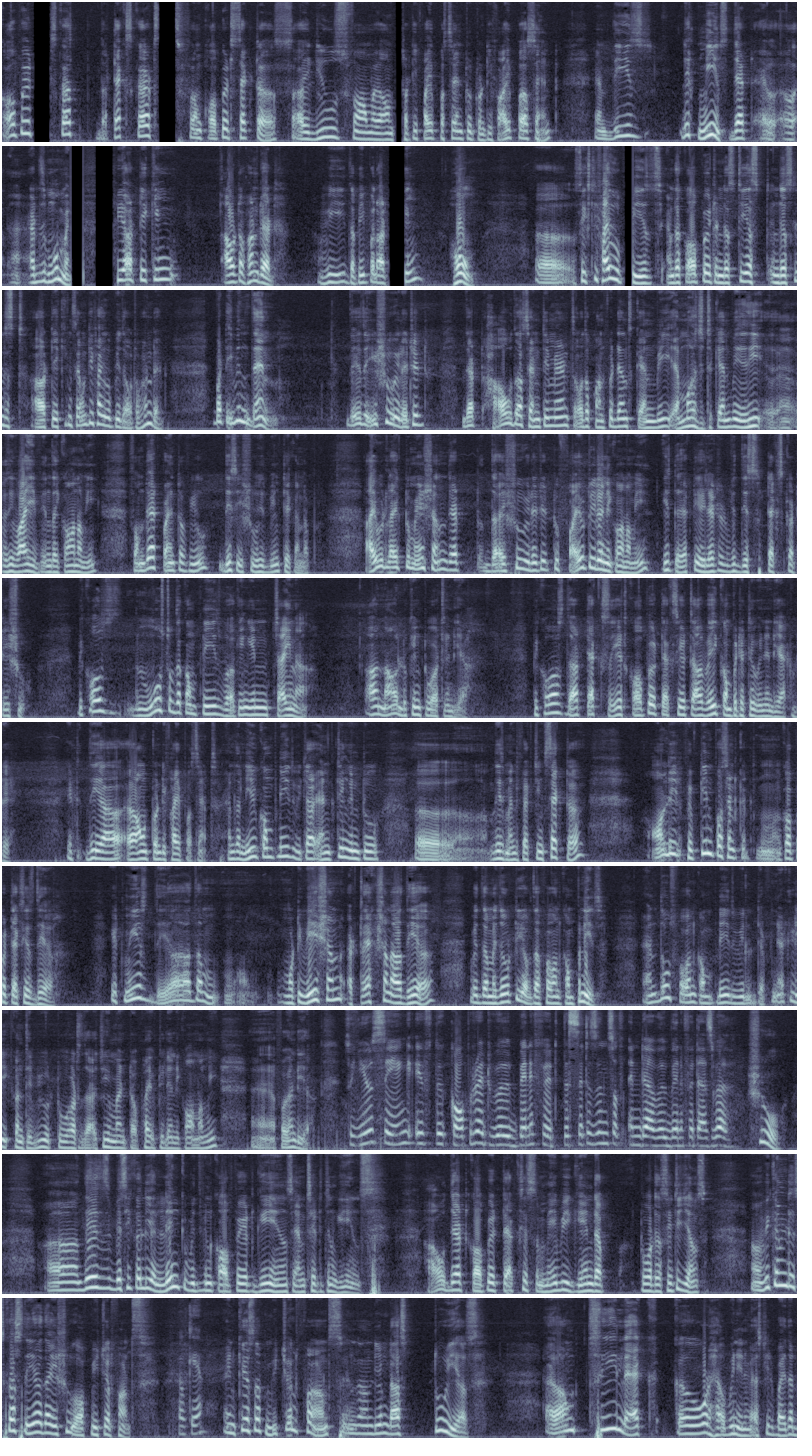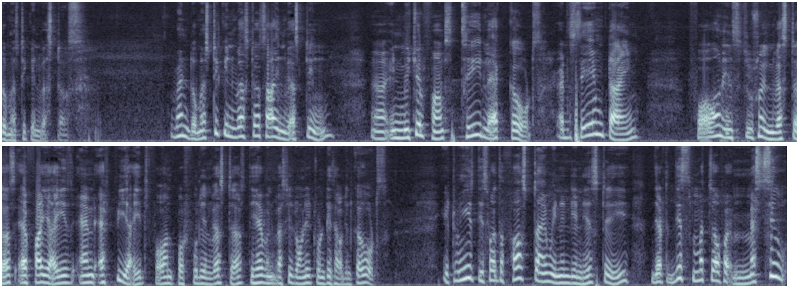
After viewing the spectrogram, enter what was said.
Corporate tax cut, the tax cuts from corporate sectors are reduced from around 35 percent to 25 percent and these it means that uh, uh, at the moment we are taking out of 100 we the people are taking home uh, 65 rupees and the corporate industrialists, industrialists are taking 75 rupees out of 100. But even then there is a issue related that how the sentiments or the confidence can be emerged can be re, uh, revived in the economy. From that point of view this issue is being taken up. I would like to mention that the issue related to 5 trillion economy is directly related with this tax cut issue, because most of the companies working in China are now looking towards India, because the tax rate corporate tax rates are very competitive in India today. It, they are around 25 percent and the new companies which are entering into uh, this manufacturing sector only 15 percent corporate tax is there. It means they are the motivation attraction are there with the majority of the foreign companies and those foreign companies will definitely contribute towards the achievement of 5 trillion economy uh, for India. So, you are saying if the corporate will benefit, the citizens of India will benefit as well? Sure. Uh, there is basically a link between corporate gains and citizen gains. How that corporate taxes may be gained up toward the citizens, uh, we can discuss there the issue of mutual funds. Okay. In case of mutual funds in the, last 2 years, around 3 lakh crore have been invested by the domestic investors. When domestic investors are investing uh, in mutual funds 3 lakh crores, at the same time foreign institutional investors FIIs and FPIs foreign portfolio investors they have invested only 20,000 crores. It means this was the first time in Indian history that this much of a massive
